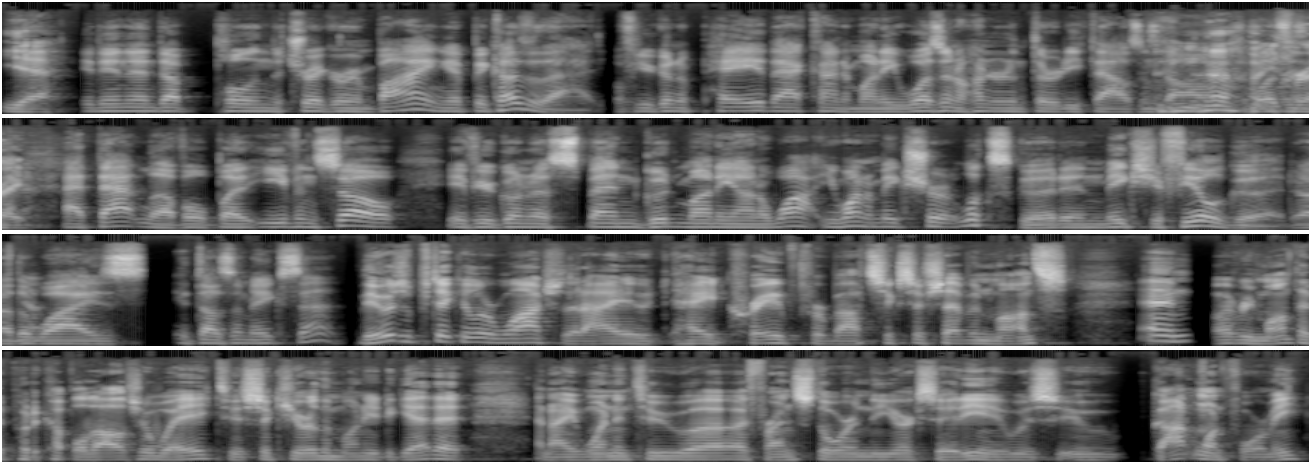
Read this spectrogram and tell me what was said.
Yeah. They didn't end up pulling the trigger and buying it because of that. If you're going to pay that kind of money, it wasn't $130,000. No, it wasn't right. at that level. But even so, if you're going to spend good money on a watch, you want to make sure it looks good and makes you feel good. Otherwise, it doesn't make sense. There was a particular watch that I had, I had craved for about six or seven months. And every month I'd put a couple of dollars away to secure the money to get it. And I went into a friend's store in New York City who was, who got one for me.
